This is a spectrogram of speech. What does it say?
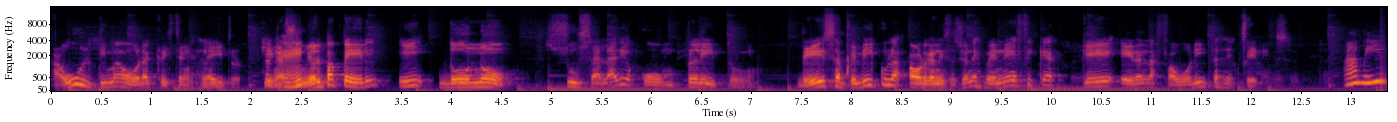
a última hora a Christian Slater, quien asumió el papel y donó su salario completo de esa película a organizaciones benéficas que eran las favoritas de Phoenix. A mí.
